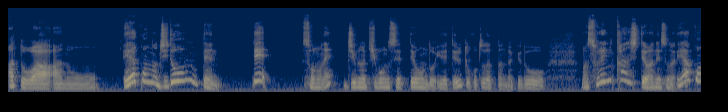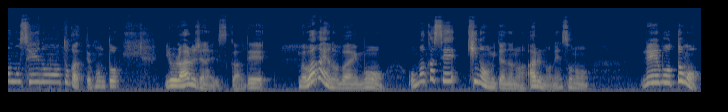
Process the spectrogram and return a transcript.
あとはあのエアコンの自動運転でそのね自分の希望の設定温度を入れてるってことだったんだけど、まあ、それに関してはねそのエアコンの性能とかって本当いろいろあるじゃないですか。で、まあ、我が家の場合もお任せ機能みたいなのはあるのね。その冷房とも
